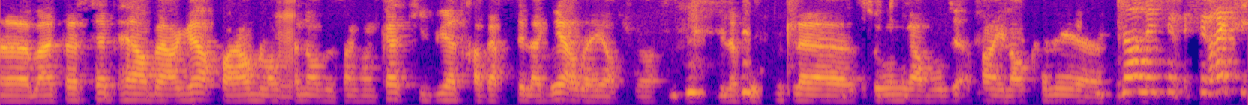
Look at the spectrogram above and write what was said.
Euh, bah, t'as Sepp Herberger, par exemple, l'entraîneur de 54, qui lui a traversé la guerre, d'ailleurs, tu vois. Il a fait toute la Seconde Guerre mondiale. Enfin, il a entraîné... Euh... Non, mais c'est vrai que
